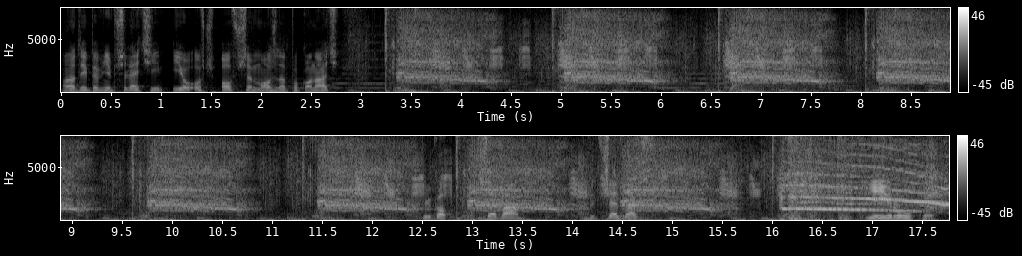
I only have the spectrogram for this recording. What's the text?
ona tutaj pewnie przyleci i ją owsz- owszem można pokonać. Tylko trzeba wyprzedzać jej ruchy.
